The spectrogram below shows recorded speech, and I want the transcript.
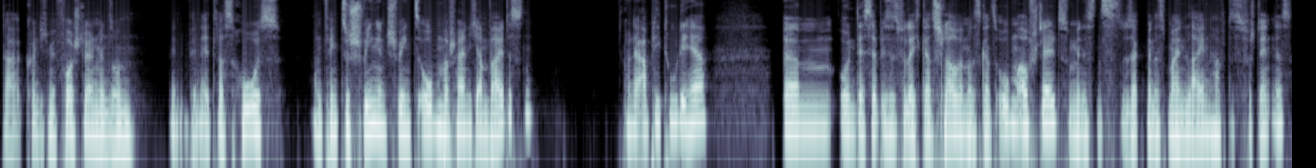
da könnte ich mir vorstellen, wenn so ein, wenn, wenn etwas Hohes anfängt zu schwingen, schwingt es oben wahrscheinlich am weitesten von der Amplitude her. Ähm, und deshalb ist es vielleicht ganz schlau, wenn man das ganz oben aufstellt. Zumindest sagt mir das mein laienhaftes Verständnis.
